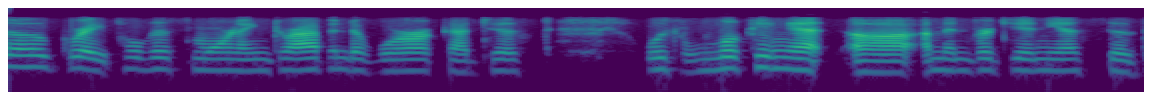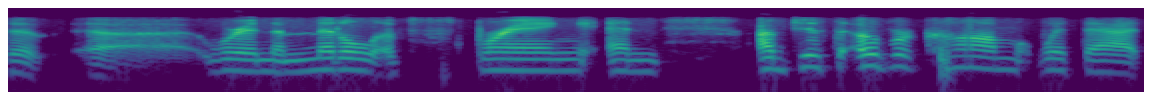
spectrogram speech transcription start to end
so grateful this morning driving to work. I just was looking at. Uh, I'm in Virginia, so that uh, we're in the middle of spring, and I've just overcome with that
